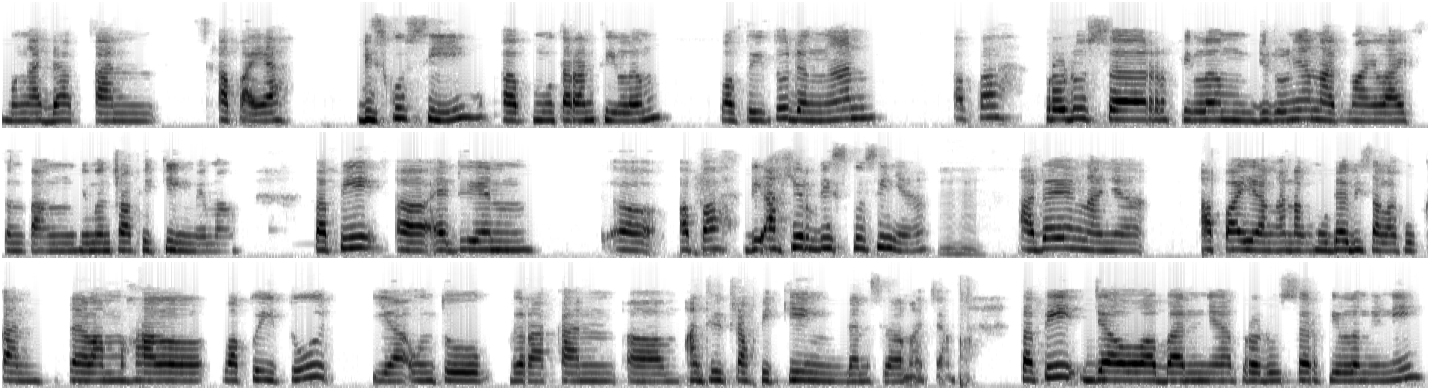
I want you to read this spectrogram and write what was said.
mengadakan apa ya diskusi uh, pemutaran film waktu itu dengan apa produser film judulnya Not My Life tentang human trafficking memang. Tapi uh, end uh, apa di akhir diskusinya mm -hmm ada yang nanya apa yang anak muda bisa lakukan dalam hal waktu itu ya untuk gerakan um, anti trafficking dan segala macam. Tapi jawabannya produser film ini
